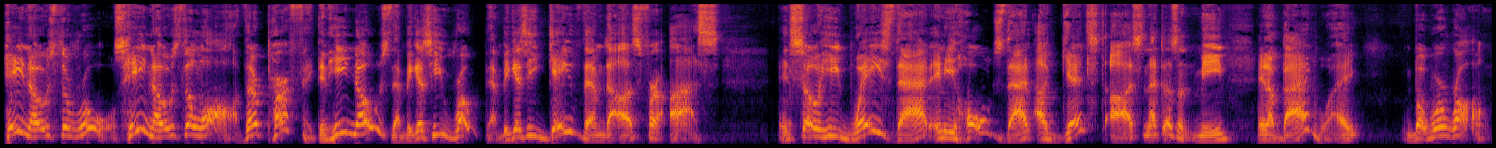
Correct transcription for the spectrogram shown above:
He knows the rules. He knows the law. They're perfect and he knows them because he wrote them, because he gave them to us for us. And so he weighs that and he holds that against us. And that doesn't mean in a bad way, but we're wrong.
